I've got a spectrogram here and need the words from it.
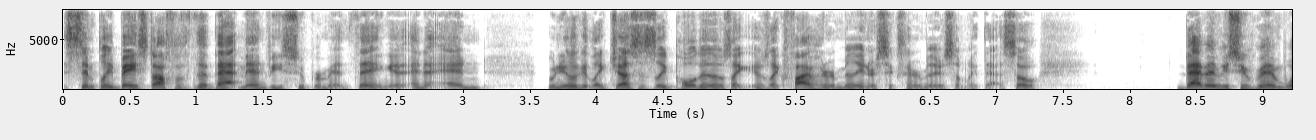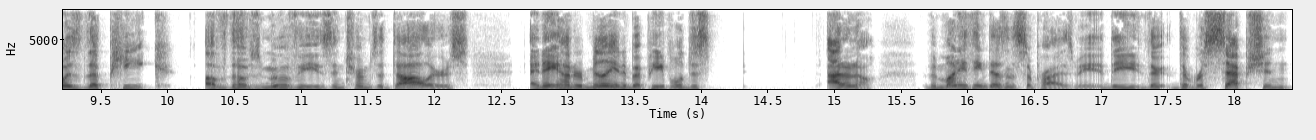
simply based off of the Batman v Superman thing. And and and when you look at like Justice League pulled in, it was like it was like five hundred million or six hundred million or something like that. So Batman v Superman was the peak of those movies in terms of dollars and 800 million but people just I don't know. The money thing doesn't surprise me. The the the reception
